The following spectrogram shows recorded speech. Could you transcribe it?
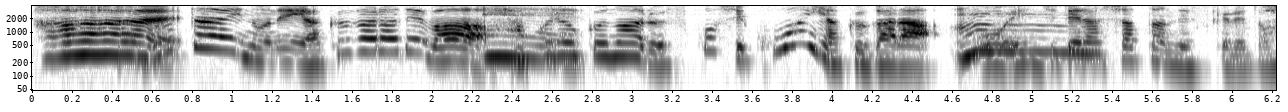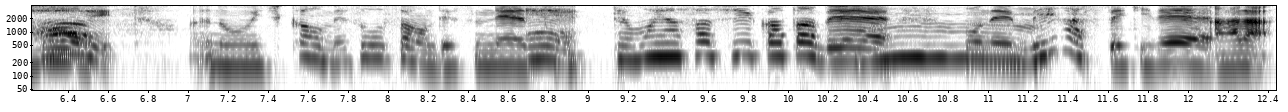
はい舞。台のね役柄ではええ迫力のある少し怖い役柄を演じてらっしゃったんですけれども、はい。あの市川梅蔵さんはですね、ええとっても優しい方で、うんもうね目が素敵であら。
